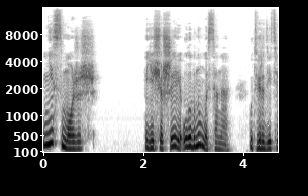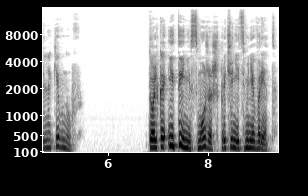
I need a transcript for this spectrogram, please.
Не сможешь. Еще шире улыбнулась она, утвердительно кивнув. Только и ты не сможешь причинить мне вред.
